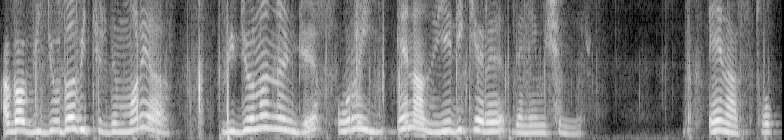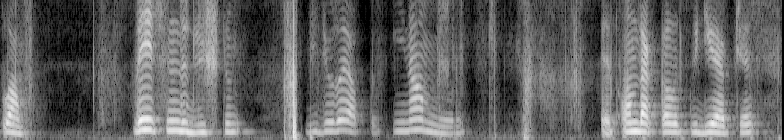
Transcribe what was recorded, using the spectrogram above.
Aga videoda bitirdim var ya. Videonun önce orayı en az 7 kere denemişimdir. En az toplam. Ve hepsinde düştüm. Videoda yaptım. İnanmıyorum. Evet 10 dakikalık video yapacağız.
